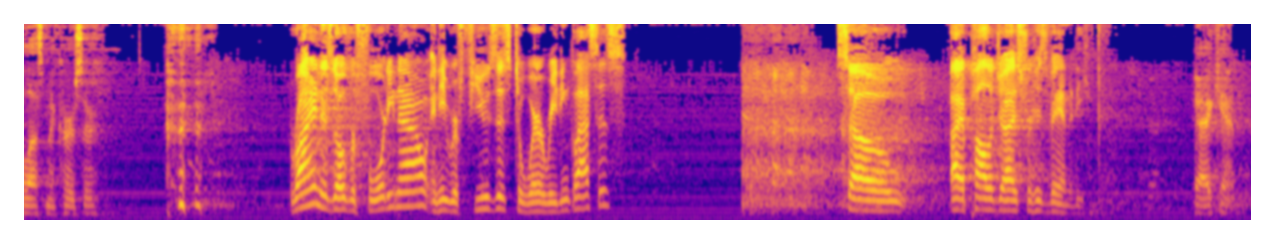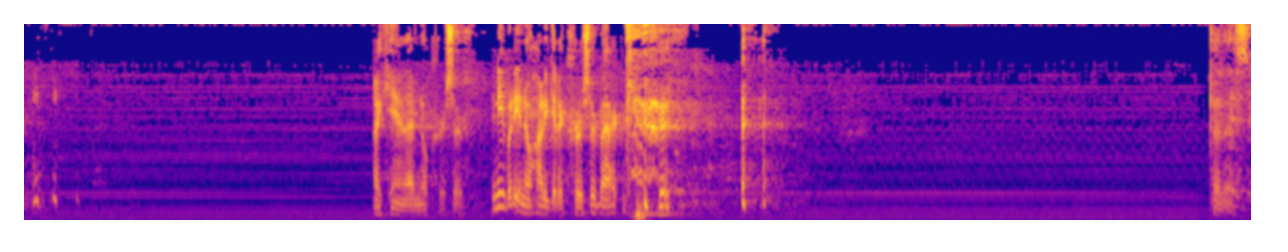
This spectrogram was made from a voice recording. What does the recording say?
lost my cursor. Ryan is over 40 now, and he refuses to wear reading glasses. So I apologize for his vanity. Yeah, I can't. I can't. I have no cursor. Anybody know how to get a cursor back? Try this.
